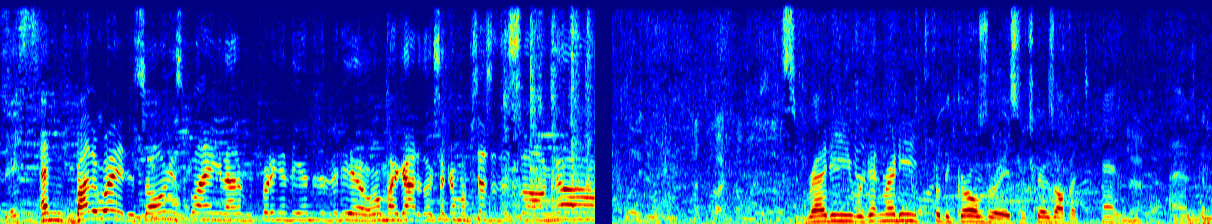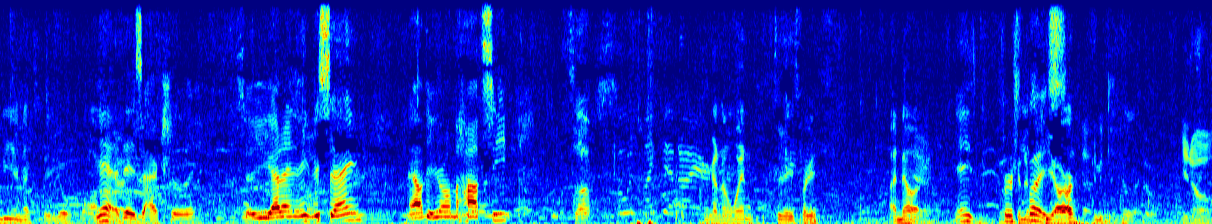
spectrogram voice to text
This. And by the way, the song is playing that I'm putting at the end of the video. Oh my god, it looks like I'm obsessed with this song. No. It's ready. We're getting ready for the girls' race, which goes off at 10. And It's gonna be your next video vlog. yeah, it is actually. So you got anything to say now that you're on the hot seat? What's up? I'm gonna win today's race. I know it. Yeah, he's first Gonna place. PR. Gonna kill it. You know,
